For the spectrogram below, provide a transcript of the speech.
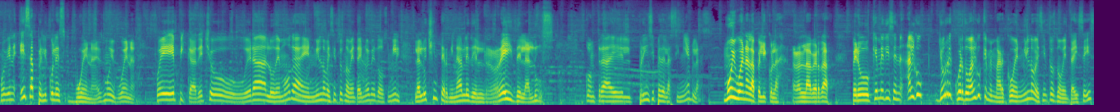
Muy bien, esa película es buena, es muy buena. Fue épica, de hecho era lo de moda en 1999-2000, la lucha interminable del rey de la luz contra el príncipe de las tinieblas. Muy buena la película, la verdad. Pero, ¿qué me dicen? Algo, yo recuerdo algo que me marcó en 1996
